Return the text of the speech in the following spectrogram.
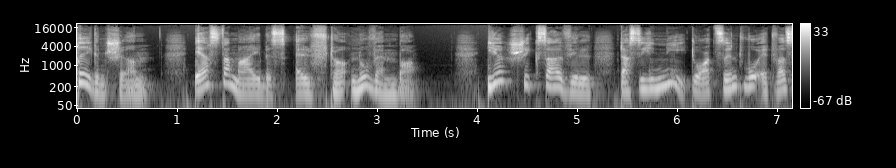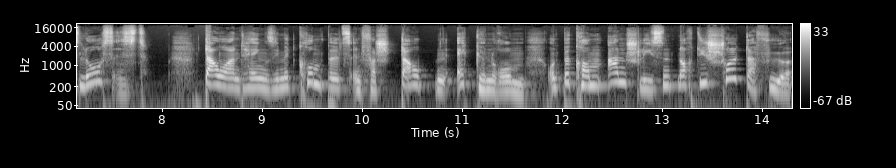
Regenschirm. 1. Mai bis 11. November. Ihr Schicksal will, dass Sie nie dort sind, wo etwas los ist. Dauernd hängen Sie mit Kumpels in verstaubten Ecken rum und bekommen anschließend noch die Schuld dafür,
